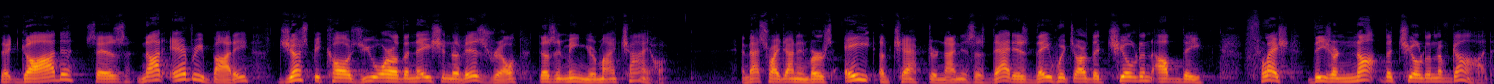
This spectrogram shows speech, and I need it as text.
That God says, not everybody, just because you are the nation of Israel, doesn't mean you're my child. And that's right down in verse 8 of chapter 9. It says, That is, they which are the children of the flesh, these are not the children of God.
